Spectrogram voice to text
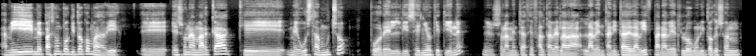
A mí me pasa un poquito como a David. Eh, es una marca que me gusta mucho por el diseño que tiene. Eh, solamente hace falta ver la, ventanita de David para ver lo bonito que son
